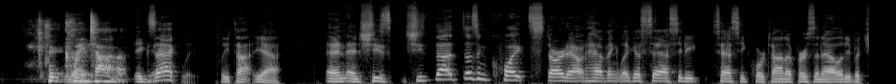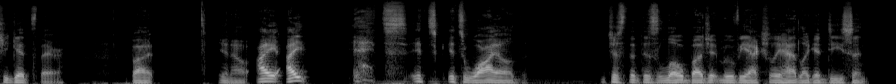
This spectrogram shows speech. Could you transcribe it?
Cletana. Right. Exactly. Cletana. Yeah and and she's she's not doesn't quite start out having like a sassy sassy Cortana personality, but she gets there. But you know, I I it's it's it's wild just that this low budget movie actually had like a decent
